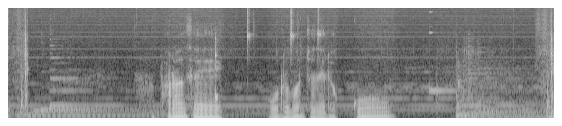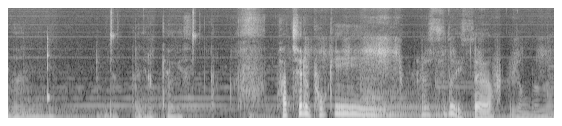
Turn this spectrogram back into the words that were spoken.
자, 파란색 5를 먼저 내렸고 저는 일단 이렇게 하겠습니다. 파츠를 포기할 수도 있어요. 이 정도면.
